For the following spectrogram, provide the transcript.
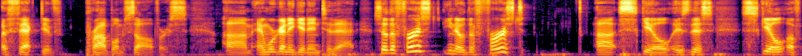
effective problem solvers. Um, and we're going to get into that. So the first, you know, the first uh, skill is this skill of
